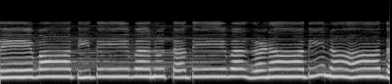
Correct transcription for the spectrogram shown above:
देवादिदेवनुतदेवगणादिनाद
